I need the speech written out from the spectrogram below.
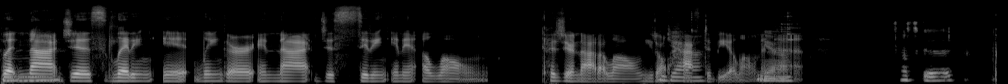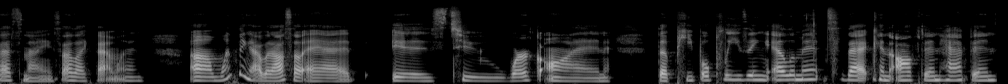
but not just letting it linger and not just sitting in it alone cuz you're not alone. You don't yeah. have to be alone yeah. in that. That's good. That's nice. I like that one. Um, one thing I would also add is to work on the people pleasing elements that can often happen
